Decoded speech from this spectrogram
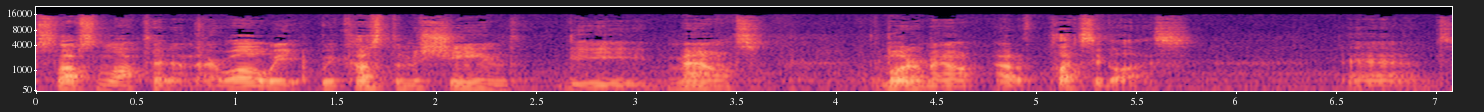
slap some Loctite in there. Well, we, we custom machined the mount the motor mount out of plexiglass. And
